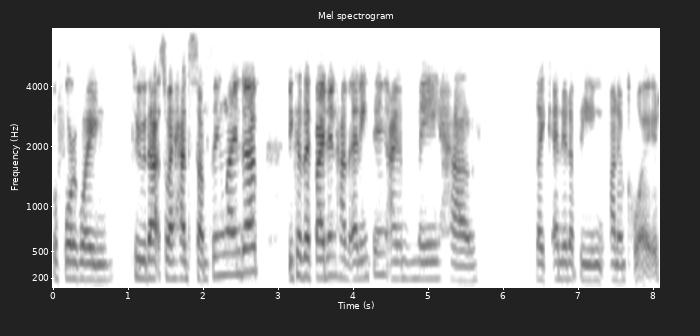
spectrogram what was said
before going through that. So I had something lined up because if I didn't have anything, I may have like ended up being unemployed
